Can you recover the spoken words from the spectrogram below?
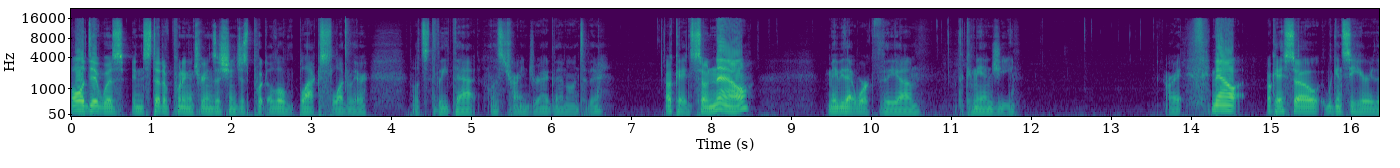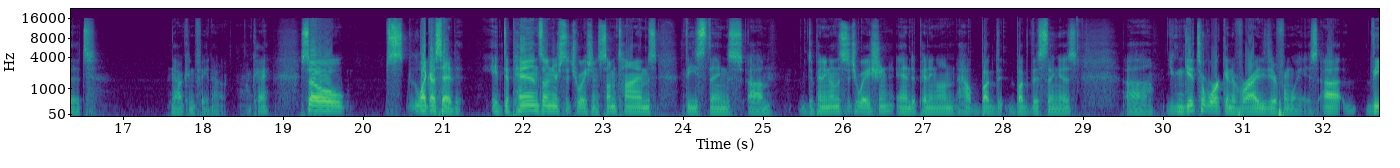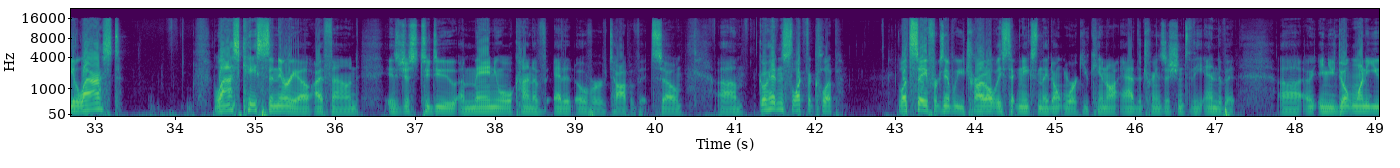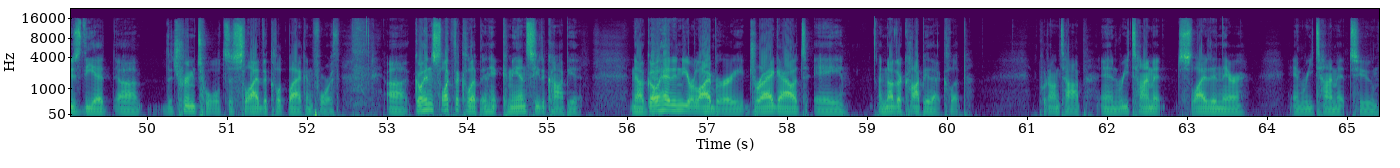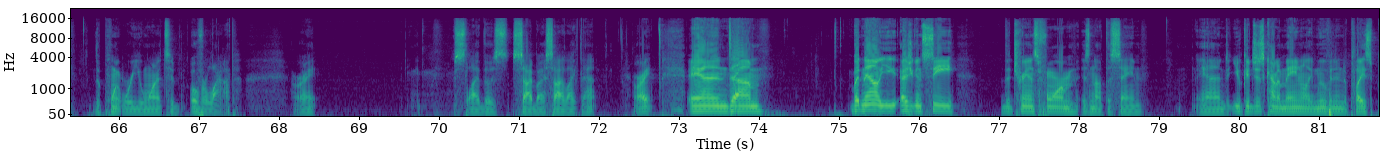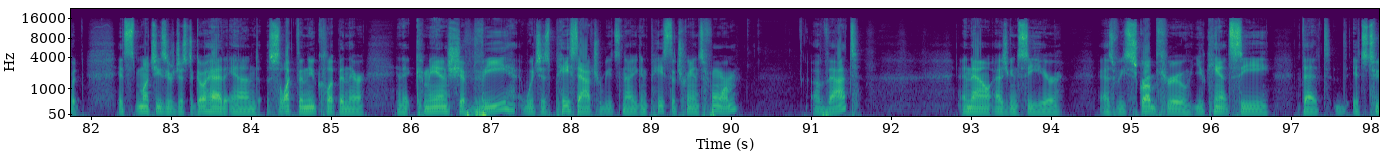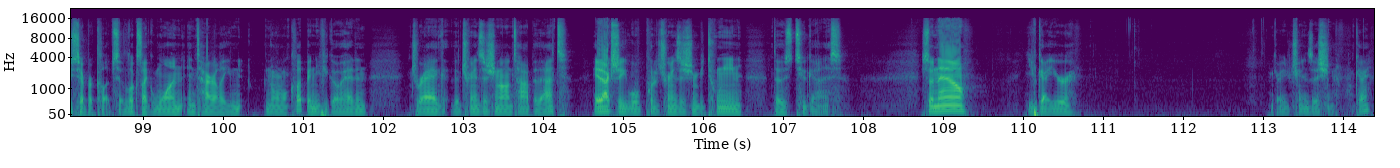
all it did was instead of putting a transition just put a little black slug there. Let's delete that. Let's try and drag that onto there. Okay so now maybe that worked the um, the command G. Alright now okay so we can see here that now it can fade out Okay, so like I said, it depends on your situation. Sometimes these things, um, depending on the situation and depending on how bugged bugged this thing is, uh, you can get it to work in a variety of different ways. Uh, the last last case scenario I found is just to do a manual kind of edit over top of it. So um, go ahead and select the clip. Let's say, for example, you tried all these techniques and they don't work. You cannot add the transition to the end of it uh, and you don't want to use the uh, the trim tool to slide the clip back and forth. Uh, go ahead and select the clip and hit Command C to copy it. Now go ahead into your library, drag out a another copy of that clip, put it on top, and retime it, slide it in there, and retime it to the point where you want it to overlap. All right. Slide those side by side like that. All right. And um, but now, you, as you can see, the transform is not the same. And you could just kind of manually move it into place, but it's much easier just to go ahead and select the new clip in there and hit Command Shift V, which is paste attributes. Now you can paste the transform of that. And now, as you can see here, as we scrub through, you can't see that it's two separate clips. It looks like one entirely normal clip. And if you go ahead and drag the transition on top of that, it actually will put a transition between those two guys. So now you've got your you've got your transition, okay?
